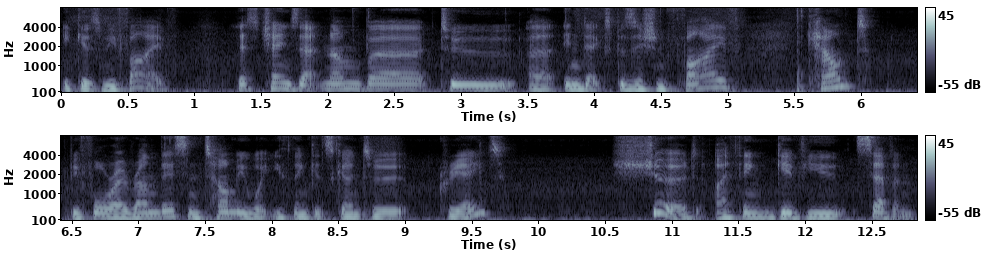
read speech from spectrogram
it gives me 5. Let's change that number to uh, index position 5. Count before I run this and tell me what you think it's going to create. Should, I think, give you 7,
